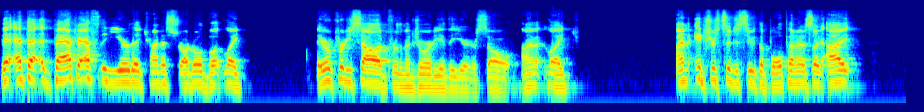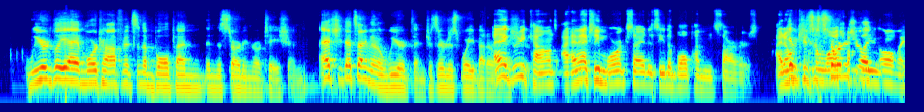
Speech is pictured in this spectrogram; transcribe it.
they, at the back half of the year they kind of struggled, but like they were pretty solid for the majority of the year. So I'm like, I'm interested to see what the bullpen is like. I weirdly I have more confidence in the bullpen than the starting rotation. Actually, that's not even a weird thing because they're just way better. I agree, Collins. I'm actually more excited to see the bullpen starters. I don't yeah, because the starters are like, oh my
